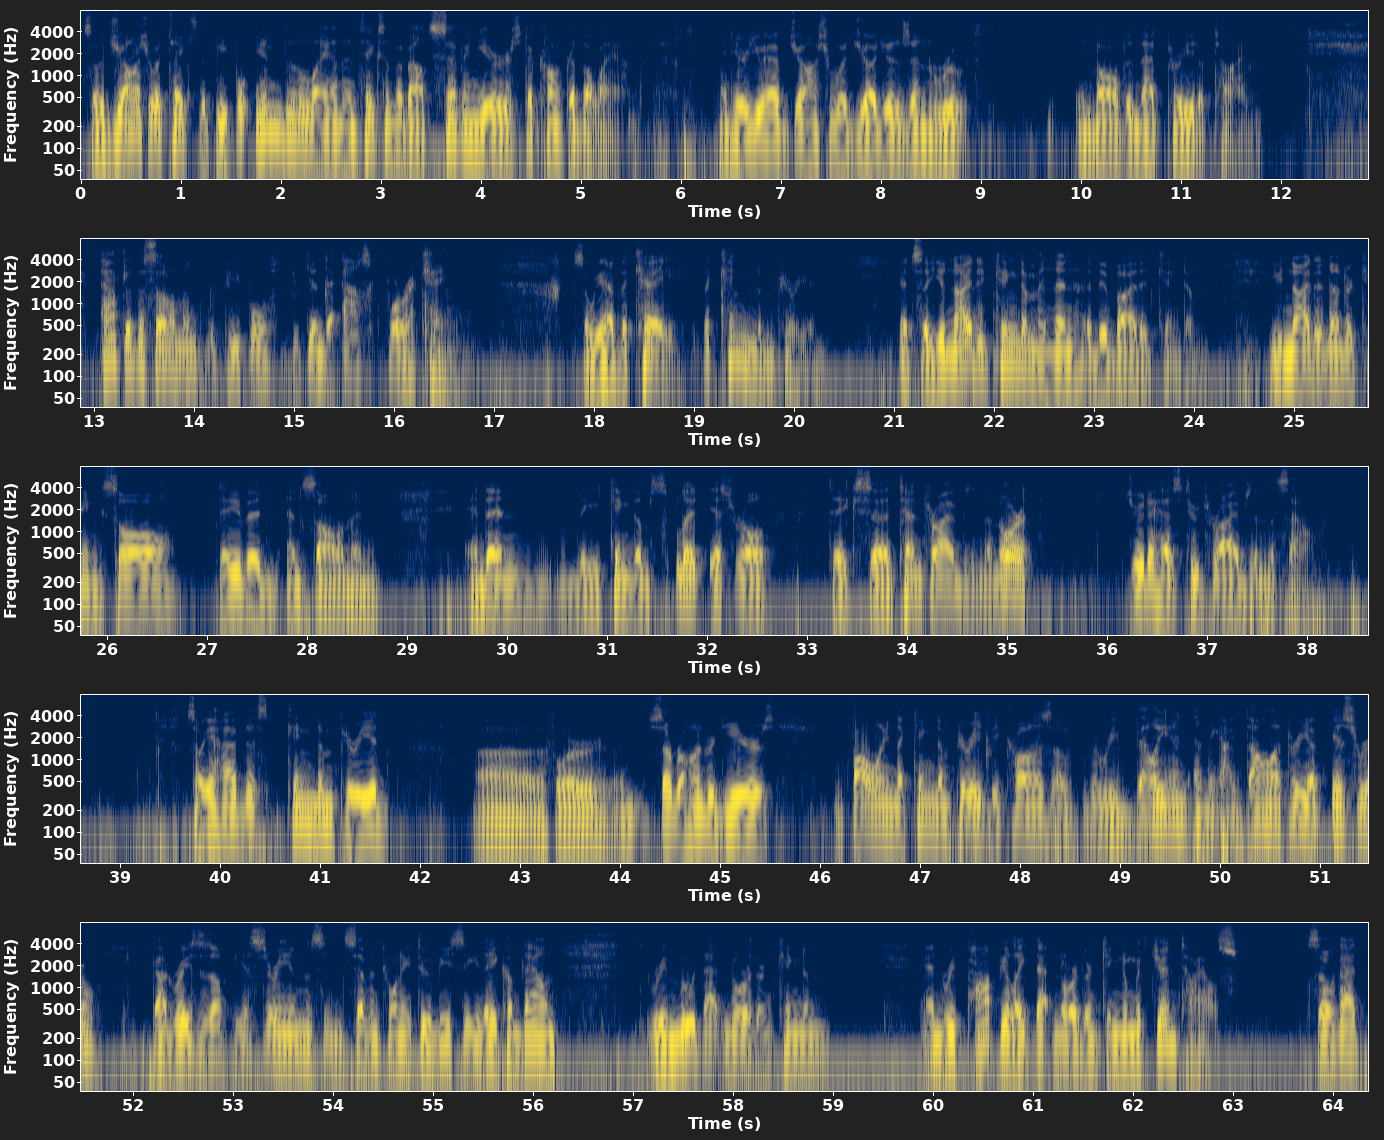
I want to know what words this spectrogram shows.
So Joshua takes the people into the land and takes them about seven years to conquer the land. And here you have Joshua, Judges, and Ruth involved in that period of time. After the settlement, the people begin to ask for a king. So we have the K, the kingdom period. It's a united kingdom and then a divided kingdom. United under King Saul, David, and Solomon. And then the kingdom split. Israel takes uh, 10 tribes in the north. Judah has two tribes in the south. So you have this kingdom period uh, for several hundred years. And following the kingdom period, because of the rebellion and the idolatry of Israel, God raises up the Assyrians in 722 BC. They come down, remove that northern kingdom, and repopulate that northern kingdom with Gentiles. So that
